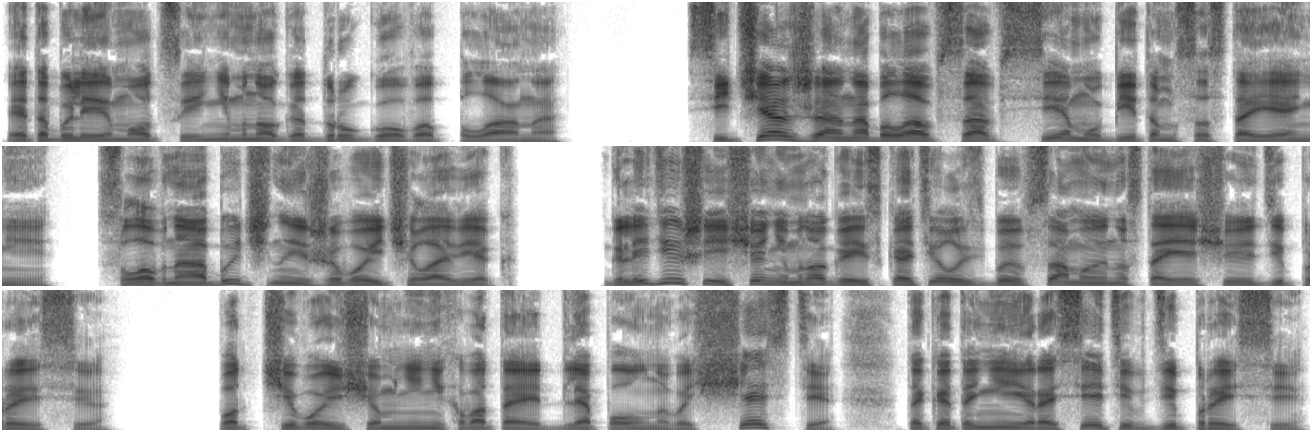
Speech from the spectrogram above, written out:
это были эмоции немного другого плана. Сейчас же она была в совсем убитом состоянии, словно обычный живой человек. Глядишь, еще немного и скатилась бы в самую настоящую депрессию. Вот чего еще мне не хватает для полного счастья, так это нейросети в депрессии.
